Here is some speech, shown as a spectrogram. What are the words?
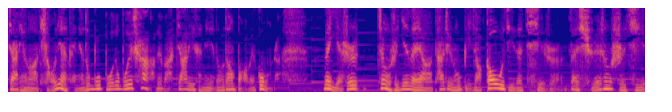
家庭啊，条件肯定都不不都不会差，对吧？家里肯定也都当宝贝供着。那也是正是因为啊，她这种比较高级的气质，在学生时期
